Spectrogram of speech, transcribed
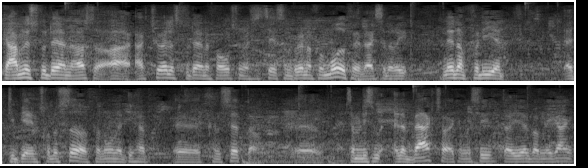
gamle studerende også, og aktuelle studerende på Aarhus Universitet, som begynder at få mod på iværksætteri. Netop fordi, at at de bliver introduceret for nogle af de her øh, koncepter, øh, som ligesom, eller værktøjer, kan man sige, der hjælper dem i gang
